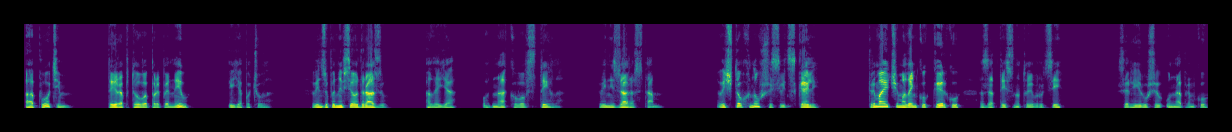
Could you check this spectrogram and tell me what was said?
А потім ти раптово припинив, і я почула. Він зупинився одразу, але я однаково встигла. Він і зараз там. Відштовхнувшись від скелі, тримаючи маленьку кирку, затиснутої в руці, Сергій рушив у напрямку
